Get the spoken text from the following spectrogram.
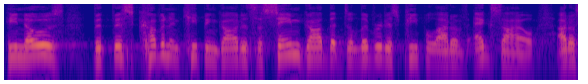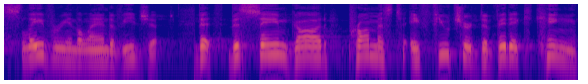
He knows that this covenant keeping God is the same God that delivered his people out of exile, out of slavery in the land of Egypt. That this same God promised a future Davidic king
